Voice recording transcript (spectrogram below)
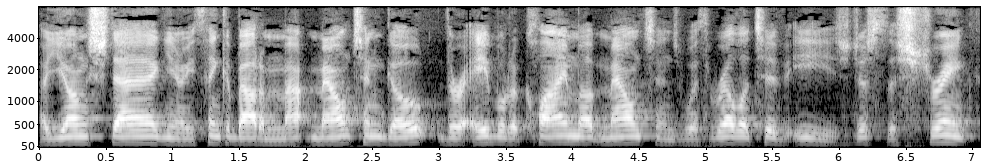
a young stag, you know, you think about a mountain goat, they're able to climb up mountains with relative ease, just the strength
